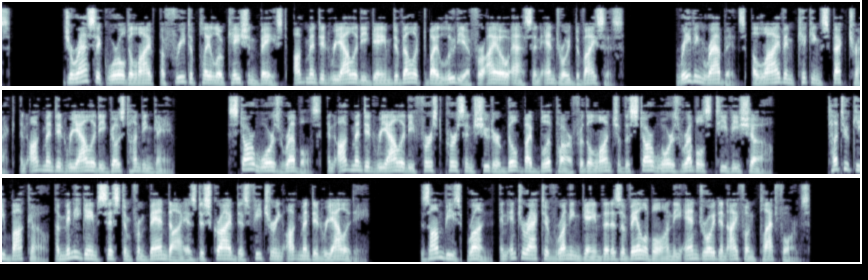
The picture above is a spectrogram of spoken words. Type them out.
Jurassic World Alive, a free-to-play location-based, augmented reality game developed by Ludia for iOS and Android devices. Raving Rabbids, a live and kicking Spectrek, an augmented reality ghost hunting game. Star Wars Rebels, an augmented reality first-person shooter built by Blippar for the launch of the Star Wars Rebels TV show. Tutuki Bako, a minigame system from Bandai is described as featuring augmented reality. Zombies, Run, an interactive running game that is available on the Android and iPhone platforms.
